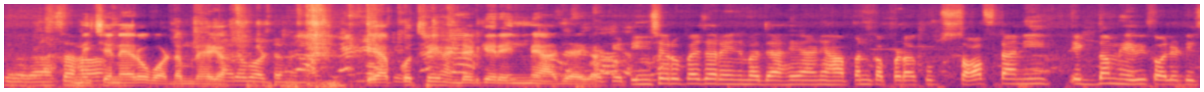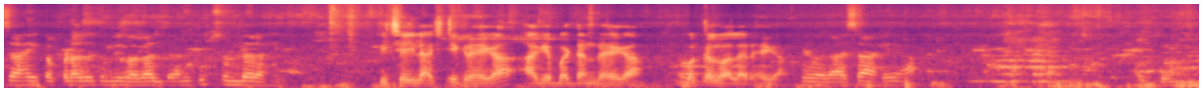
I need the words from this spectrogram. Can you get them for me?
नीचे नैरो बॉटम रहेगा। बॉटम ये आपको 300 के रेंज में आ जाएगा। ओके तीनशे रुपयाच्या रेंजमध्ये आहे आणि हा पण कपडा खूप सॉफ्ट आणि एकदम हेवी क्वालिटीचा आहे कपडा जर तुम्ही बघाल तर आणि खूप सुंदर आहे. पीछे इलास्टिक रहेगा आगे बटन रहेगा बक्कल वाला रहेगा। हे बघा असं आहे हा. ओके.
